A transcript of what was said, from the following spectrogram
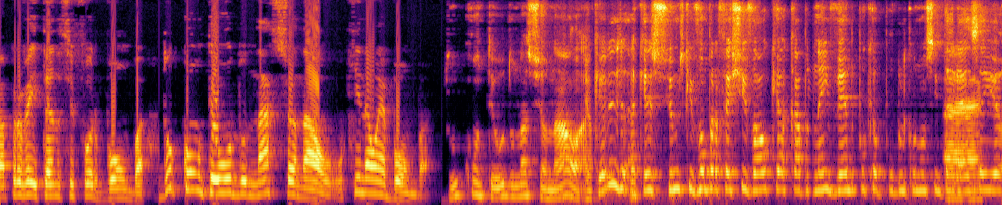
aproveitando se for bomba, do conteúdo nacional, o que não é bomba? do conteúdo nacional, aqueles, aqueles filmes que vão pra festival que eu acabo nem vendo porque o público não se interessa Ah. e eu,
